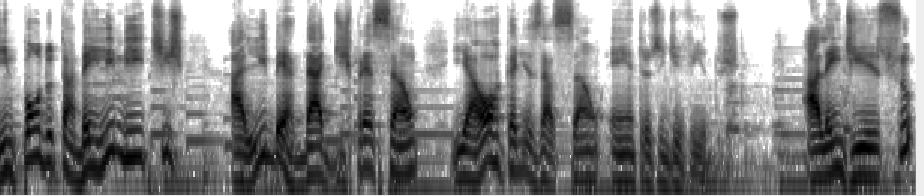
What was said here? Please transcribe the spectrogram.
impondo também limites à liberdade de expressão e à organização entre os indivíduos. Além disso,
